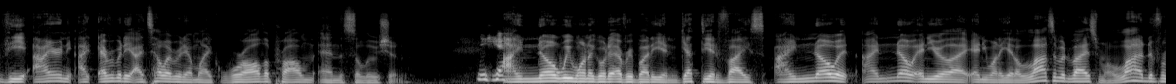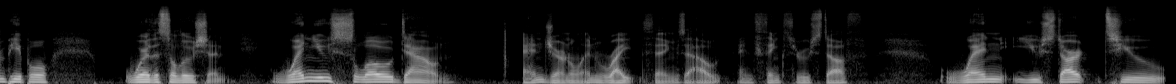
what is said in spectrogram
The irony, I, everybody, I tell everybody, I'm like, we're all the problem and the solution. yeah I know we want to go to everybody and get the advice. I know it. I know. And you're like, and you want to get a lots of advice from a lot of different people. We're the solution. When you slow down and journal and write things out and think through stuff, when you start to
